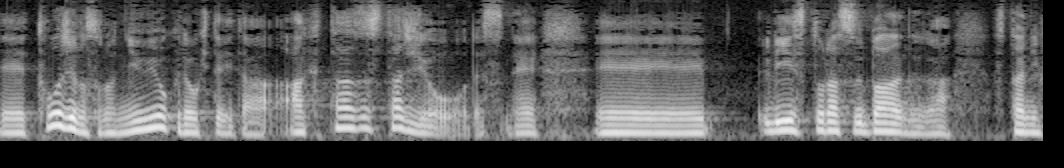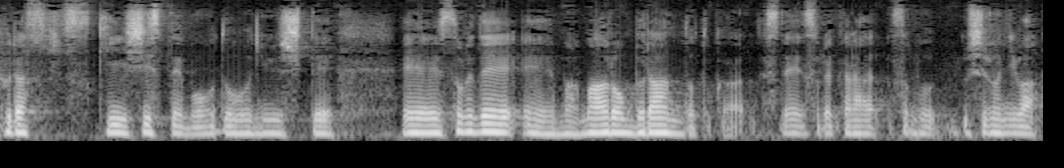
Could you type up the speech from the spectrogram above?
え当時のそのニューヨークで起きていたアクターズスタジオをですね、えー、リー・ストラスバーグがスタニフラスキーシステムを導入して、えー、それで、えーまあ、マーロン・ブランドとかですね、それからその後ろには、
